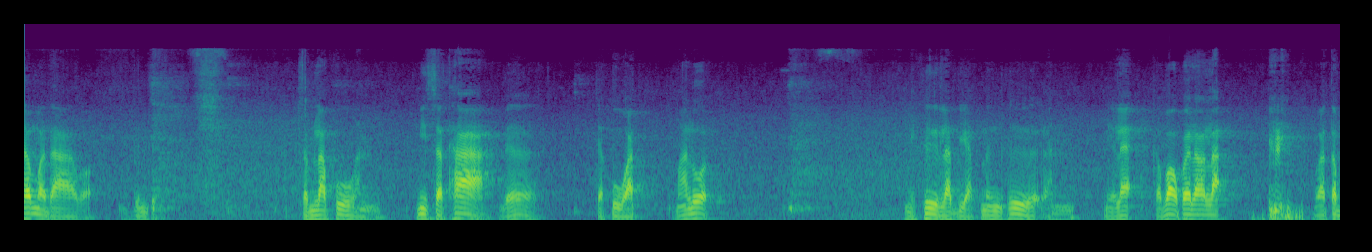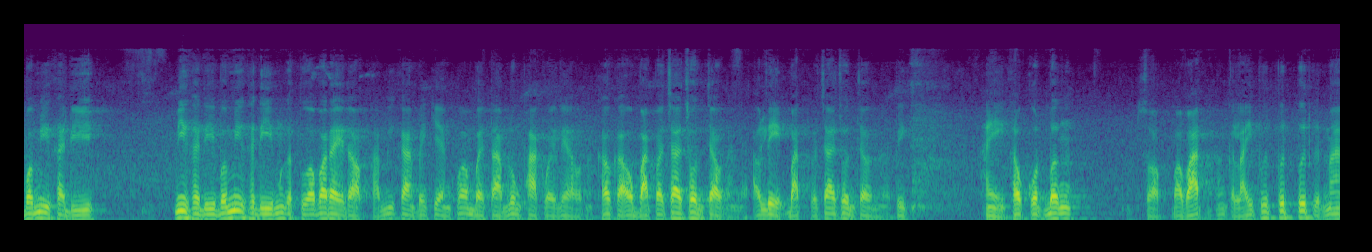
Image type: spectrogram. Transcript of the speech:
ธรรมดาบอกเป็นสำหรับผู้อัน มีศรัทธาเด้อจะปวดมาโลดนี่คือระเบียบหนึ่งคืออันนี่แหละก็บอกไปแล้วละว่าแต่บ่มีคดี มีคดีบ่มีคดีมันก็ตัวบ่ได้ดอกถ้ามีการไปแจ้งความไปตามโรงพักไว้แล้วเขาก็เอาบัตรประชาชนเจ้านั่นแหละเอาเลขบัตรประชาชนเจ้านั่นไปให้เขากดเบิ้งสอบประวัติมันก็ไหลพืดพืดพืดขึ้นมา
